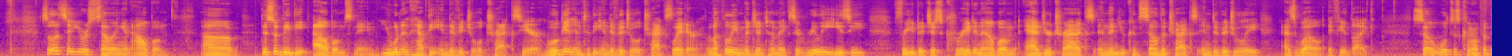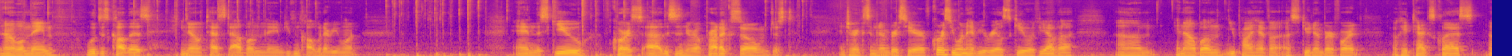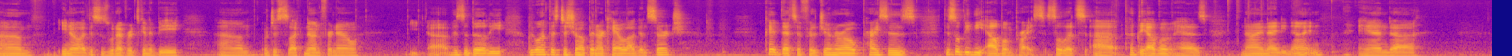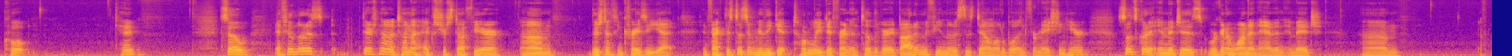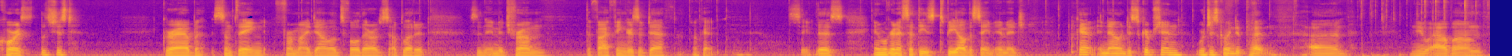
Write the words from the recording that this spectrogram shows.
So let's say you were selling an album. Um, this would be the album's name. You wouldn't have the individual tracks here. We'll get into the individual tracks later. Luckily, Magento makes it really easy for you to just create an album, add your tracks, and then you can sell the tracks individually as well if you'd like. So we'll just come up with an album name. We'll just call this, you know, test album name. You can call it whatever you want. And the SKU, of course, uh, this isn't a real product, so I'm just entering some numbers here. Of course, you want to have your real SKU. If you have a um, an album, you probably have a, a SKU number for it. Okay, tax class, um, you know, this is whatever it's going to be. Um, we'll just select none for now. Uh, visibility, we want this to show up in our catalog and search. Okay, that's it for the general prices. This will be the album price. So let's uh, put the album as $9.99 and uh, cool. Okay. So if you'll notice, there's not a ton of extra stuff here. Um, there's nothing crazy yet. In fact, this doesn't really get totally different until the very bottom if you notice this downloadable information here. So let's go to images. We're going to want to add an image. Um, of course, let's just grab something from my downloads folder. I'll just upload it. It's an image from the Five Fingers of Death. Okay, save this. And we're going to set these to be all the same image. Okay, and now in description, we're just going to put um, new album,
